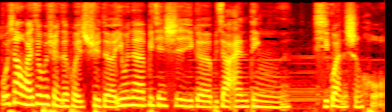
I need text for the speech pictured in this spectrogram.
我想我还是会选择回去的，因为那毕竟是一个比较安定、习惯的生活。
